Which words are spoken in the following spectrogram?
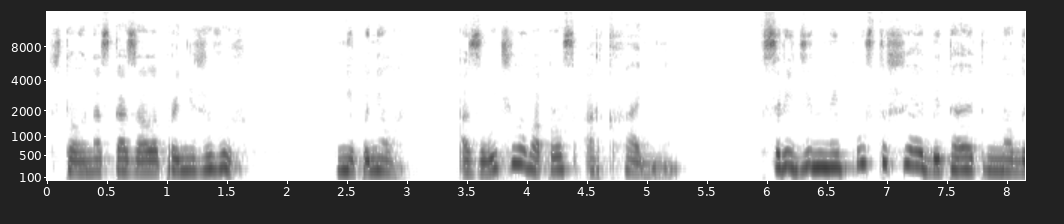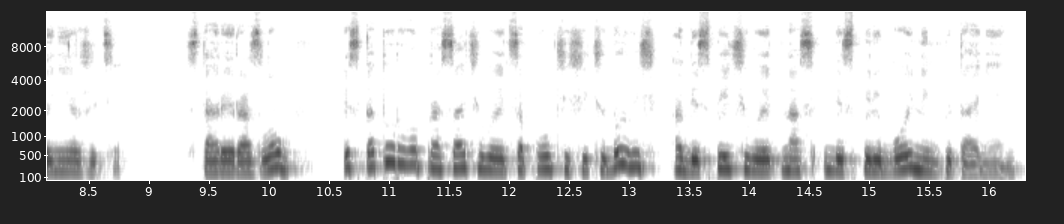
что она сказала про неживых. Не поняла. Озвучила вопрос Аркханне. В срединной пустоши обитает много нежити. Старый разлом, из которого просачивается полчище чудовищ, обеспечивает нас бесперебойным питанием.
